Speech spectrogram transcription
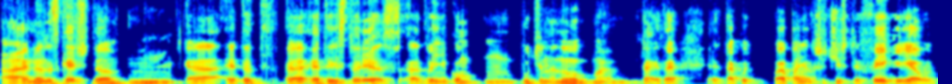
А надо сказать, что а, этот, а, эта история с а, двойником Путина, ну, да, это такой, понятно, что чистый фейк. Я вот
